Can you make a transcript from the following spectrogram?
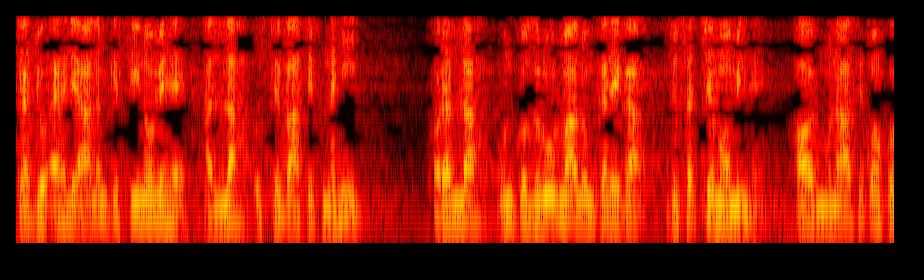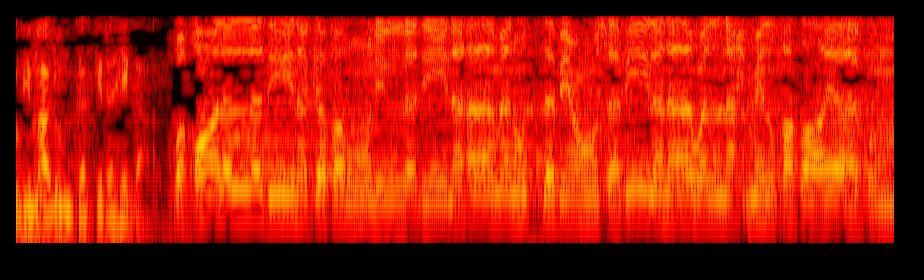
کیا جو اہل عالم کے سینوں میں ہے، اللہ اس سے واقف نہیں؟ اور اللہ ان کو ضرور معلوم کرے گا جو سچے مومن ہیں اور منافقوں کو بھی معلوم کر کے رہے گا۔ وقال الذين كفروا للذين آمنوا اتبعوا سبيلنا ولنحمل خطاياكم۔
